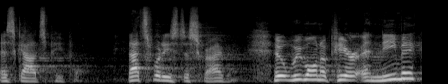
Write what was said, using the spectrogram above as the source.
as God's people. That's what he's describing. We won't appear anemic.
